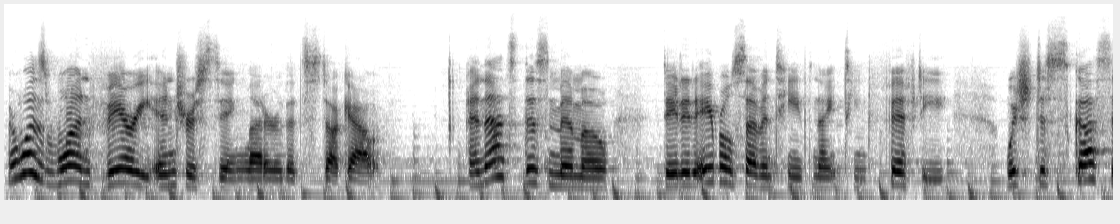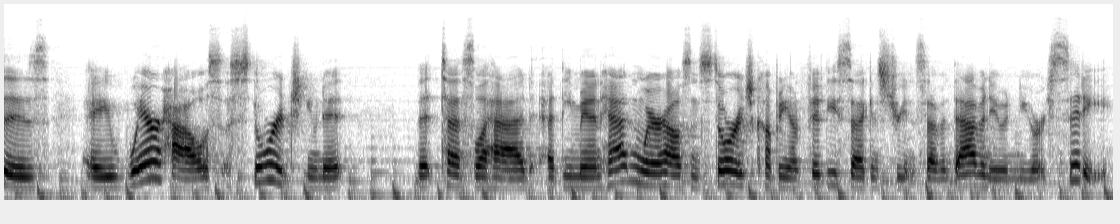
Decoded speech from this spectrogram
There was one very interesting letter that stuck out, and that's this memo dated April 17, 1950, which discusses a warehouse, a storage unit that Tesla had at the Manhattan Warehouse and Storage Company on 52nd Street and 7th Avenue in New York City.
